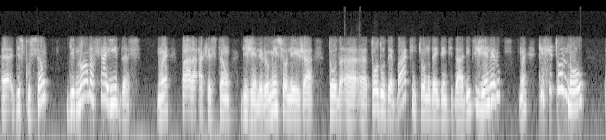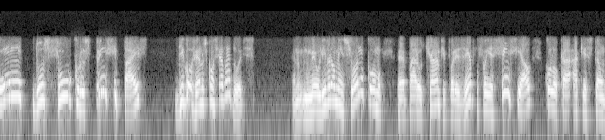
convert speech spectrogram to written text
eh, discussão de novas saídas não é, para a questão de gênero. Eu mencionei já toda, uh, uh, todo o debate em torno da identidade de gênero, não é, que se tornou um dos fulcros principais de governos conservadores. No, meu livro eu menciono como, eh, para o Trump, por exemplo, foi essencial colocar a questão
